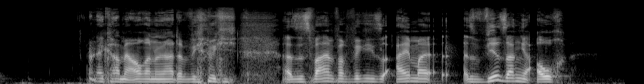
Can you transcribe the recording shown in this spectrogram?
und er kam ja auch an und hat wirklich, also es war einfach wirklich so einmal, also wir sagen ja auch,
